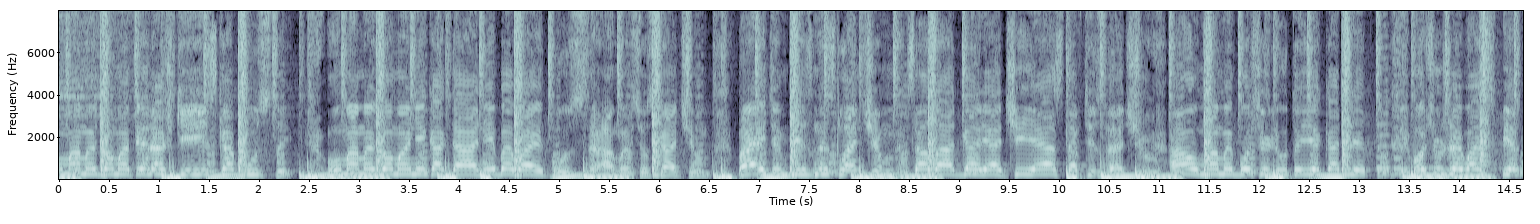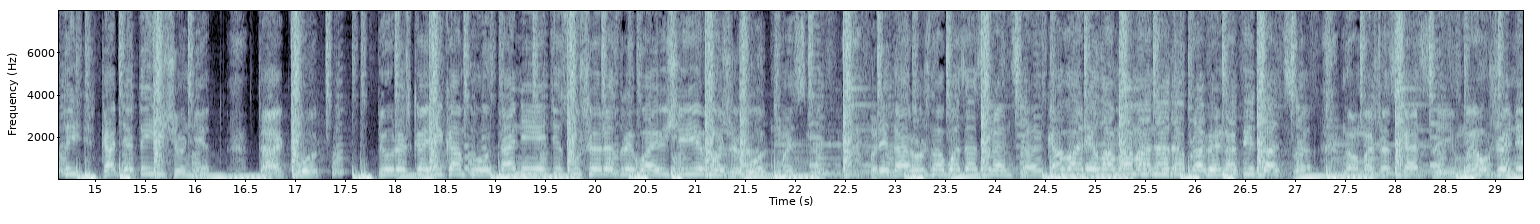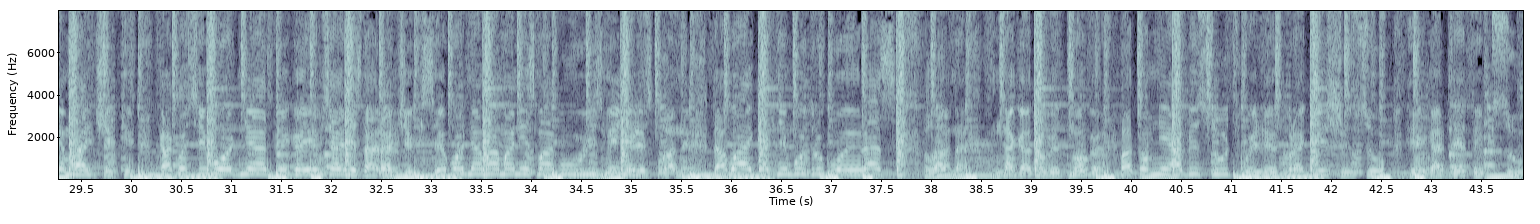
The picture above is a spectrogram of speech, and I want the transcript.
у мамы дома пирожки с капустой. У мамы дома никогда не бывает пусто. А мы все скачем по этим бизнес-ланчам. Салат горячий, оставьте сдачу. А у мамы больше лютые котлеты. Ты больше уже воспетый, котлеты еще нет. Так вот, пюрешка и компот. Они эти суши, разрывающие мой живот. Мысли придорожного засранца. Говорила мама, надо правильно питаться. Но мы же с кассы, мы уже не мальчики. В какой сегодня двигаемся ресторанчик. Сегодня, мама, не смогу, изменились планы. Давай как-нибудь другой раз. Ладно, наготовит много Потом не обессудь, вылет прокисший суп И котлеты псу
